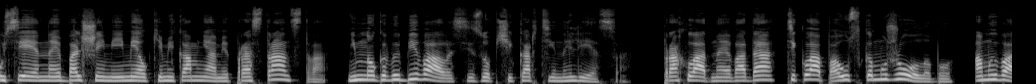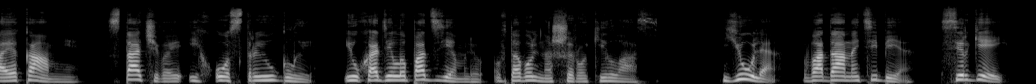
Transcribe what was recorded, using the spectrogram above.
Усеянное большими и мелкими камнями пространство немного выбивалась из общей картины леса. Прохладная вода текла по узкому желобу, омывая камни, стачивая их острые углы, и уходила под землю в довольно широкий лаз. «Юля, вода на тебе! Сергей,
